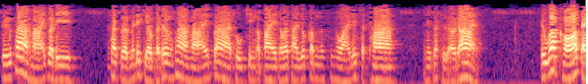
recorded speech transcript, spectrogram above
หรือผ้าหายก็ดี ถ้าเกิดไม่ได้เกี่ยวกับเรื่องผ้าหายผ้าถูกชิงเอาไป แต่ว่าทายกก็ถวายด้วยศรัทธา อันนี้ก็ถือเอาได้หรือว่าขอแต่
